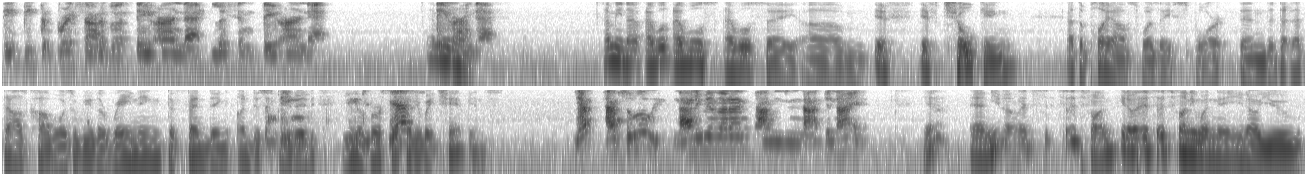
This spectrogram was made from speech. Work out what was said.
They beat the bricks out of us. They earned that. Listen, they earned that. I They earned that. I mean, I, I will I will I will say, um, if if choking at the playoffs was a sport, then the, the Dallas Cowboys would be the reigning, defending, undisputed Universal Yes. Heavyweight Champions. Yep, absolutely. Not even gonna. I'm not denying it. Yeah, and you know it's it's it's fun. You know it's it's funny when you know you,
